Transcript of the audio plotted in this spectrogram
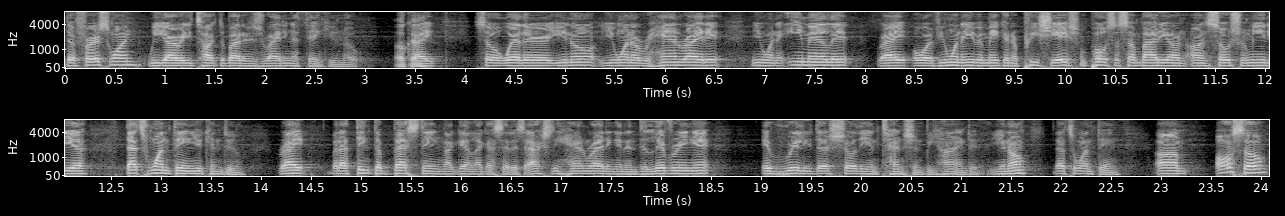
The first one we already talked about is writing a thank you note. Okay. Right. So whether you know you want to handwrite it, you want to email it, right, or if you want to even make an appreciation post to somebody on on social media, that's one thing you can do, right? But I think the best thing, again, like I said, is actually handwriting it and delivering it. It really does show the intention behind it. You know, that's one thing. Um, also,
